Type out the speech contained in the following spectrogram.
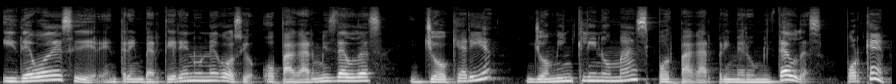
y debo decidir entre invertir en un negocio o pagar mis deudas, ¿yo qué haría? Yo me inclino más por pagar primero mis deudas, ¿Por qué?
